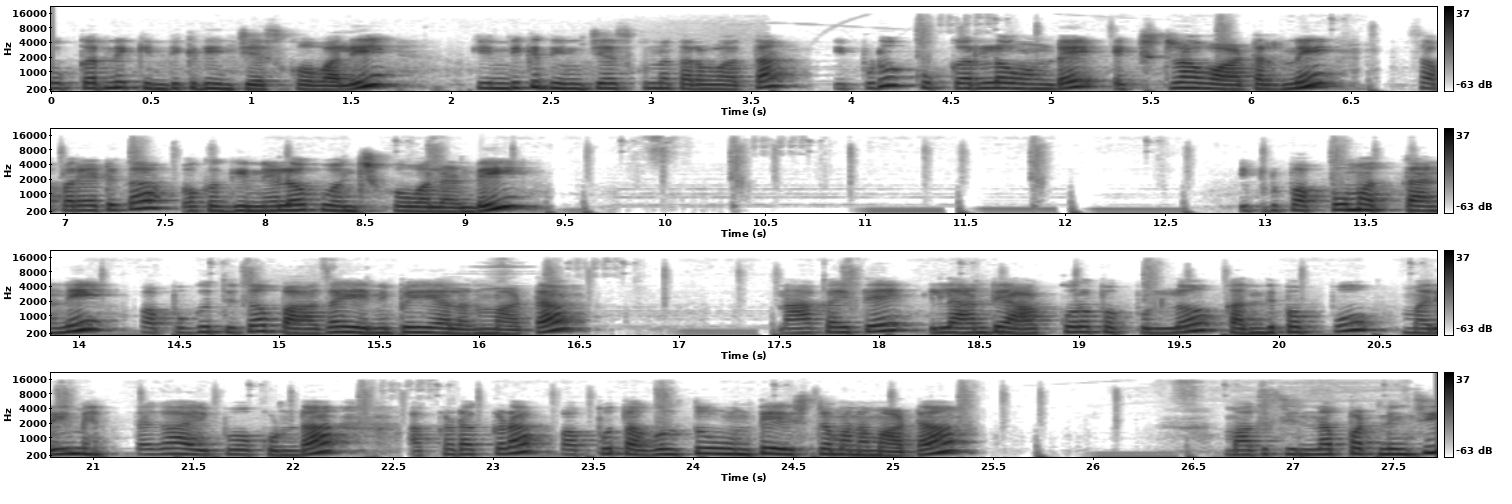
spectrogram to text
కుక్కర్ని కిందికి దించేసుకోవాలి. కిందికి దించేసుకున్న తర్వాత ఇప్పుడు కుక్కర్లో ఉండే ఎక్స్ట్రా వాటర్ని సపరేట్గా ఒక గిన్నెలోకి ఉంచుకోవాలండి ఇప్పుడు పప్పు మొత్తాన్ని పప్పు గుత్తితో బాగా ఎనిపేయాలన్నమాట. నాకైతే ఇలాంటి ఆకుకూర పప్పుల్లో కందిపప్పు మరీ మెత్తగా అయిపోకుండా అక్కడక్కడ పప్పు తగులుతూ ఉంటే ఇష్టం అన్నమాట మాకు చిన్నప్పటి నుంచి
